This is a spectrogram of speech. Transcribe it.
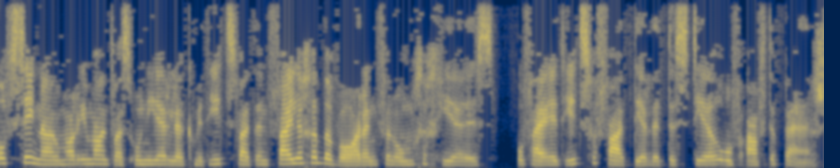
Of sê nou maar iemand was oneerlijk met iets wat in veilige bewaring vir hom gegee is, of hij het iets gevat dier dit te steel of af te pers.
